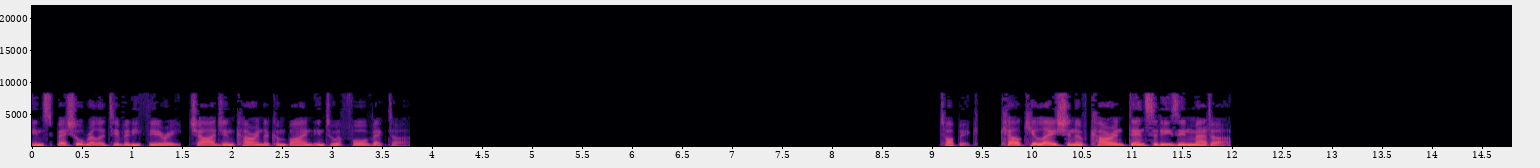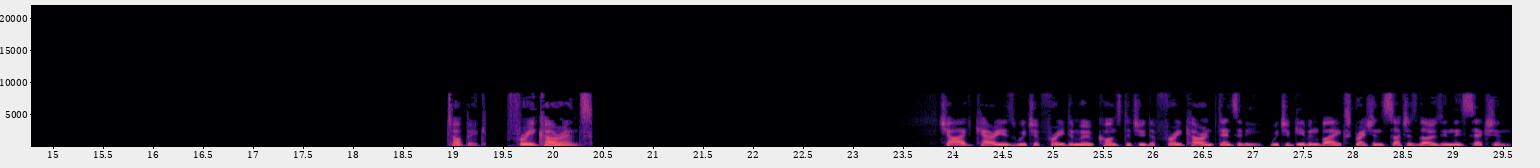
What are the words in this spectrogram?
In special relativity theory, charge and current are combined into a four-vector. Topic: Calculation of current densities in matter. Topic: Free currents. Charge carriers which are free to move constitute a free current density, which are given by expressions such as those in this section.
